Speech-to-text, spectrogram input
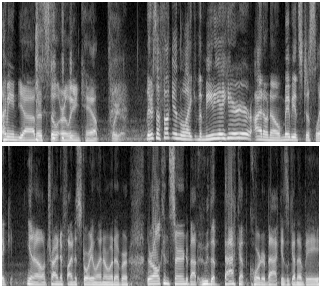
I mean, yeah, they're still early in camp. well, yeah. There's a fucking like the media here. I don't know. Maybe it's just like you know trying to find a storyline or whatever. They're all concerned about who the backup quarterback is gonna be,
